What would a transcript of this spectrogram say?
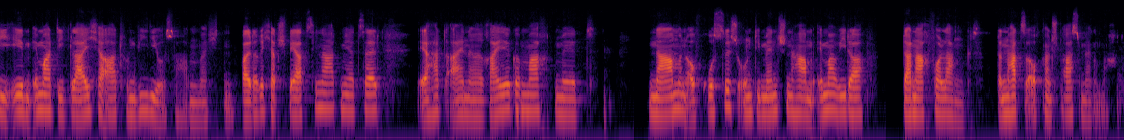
die eben immer die gleiche Art von Videos haben möchten? Weil der Richard Schwerziner hat mir erzählt, er hat eine Reihe gemacht mit Namen auf Russisch und die Menschen haben immer wieder danach verlangt. Dann hat es auch keinen Spaß mehr gemacht.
